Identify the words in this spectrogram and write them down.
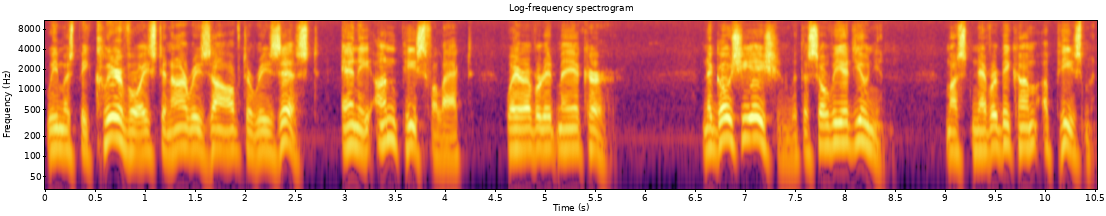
we must be clear voiced in our resolve to resist any unpeaceful act wherever it may occur. Negotiation with the Soviet Union must never become appeasement.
